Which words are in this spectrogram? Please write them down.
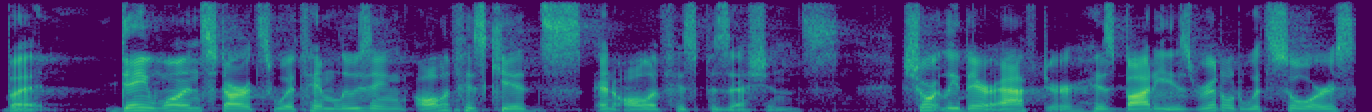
but day one starts with him losing all of his kids and all of his possessions. Shortly thereafter, his body is riddled with sores,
